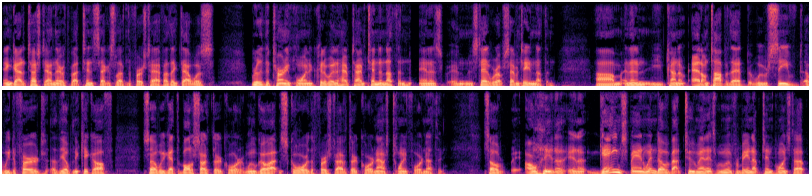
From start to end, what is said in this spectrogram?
and got a touchdown there with about ten seconds left in the first half. I think that was really the turning point. It could have been at halftime ten to nothing, and, and instead we're up seventeen to nothing. Um, and then you kind of add on top of that, we received, uh, we deferred uh, the opening kickoff, so we got the ball to start third quarter. We'll go out and score the first drive of third quarter. Now it's twenty four nothing. So uh, only in a in a game span window of about two minutes, we went from being up ten points to up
